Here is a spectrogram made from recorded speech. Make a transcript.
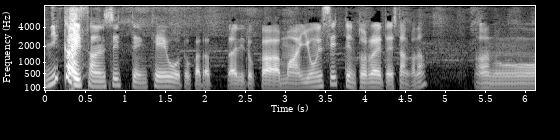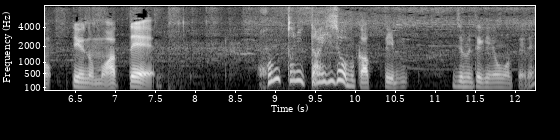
2回3失点 KO とかだったりとか、まあ4失点取られたりしたんかな？あのー、っていうのもあって、本当に大丈夫かって自分的に思ってね。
